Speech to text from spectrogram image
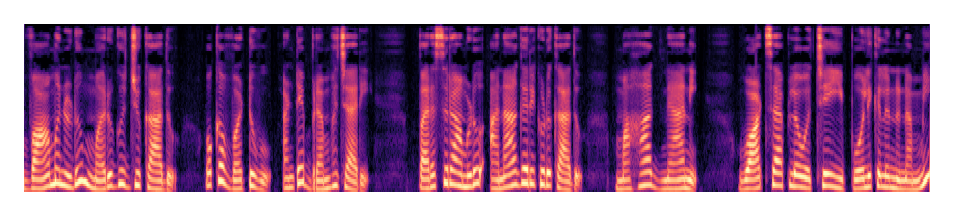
వామనుడు మరుగుజ్జు కాదు ఒక వటువు అంటే బ్రహ్మచారి. పరశురాముడు అనాగరికుడు కాదు మహాజ్ఞాని. వాట్సాప్లో వచ్చే ఈ పోలికలను నమ్మి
